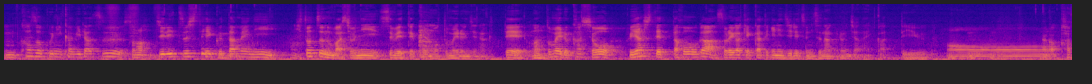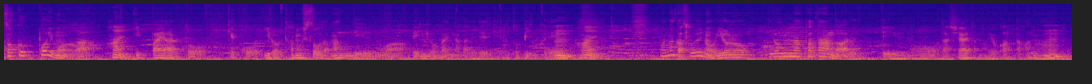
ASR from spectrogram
うん家族に限らずその自立していくために一つの場所に全てこう求めるんじゃなくてはい。求める箇所を増やしていった方がそれが結果的に自立につながるんじゃないかっていう。あー。なんか家族っぽいものがはい。いっぱいあると結構いろいろ楽しそうだなっていうのは勉強会の中で出てきたトピックで、うん。はい。まあ、なんかそういうのをいろいろいろんなパターンがあるっていうのを出し合えたのは良かったかな。と思いますね。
